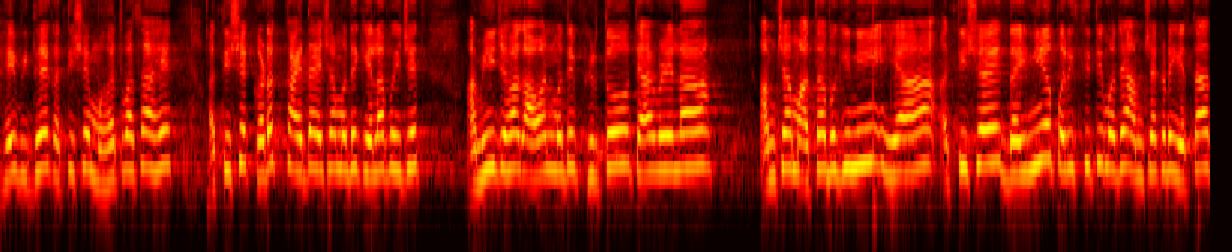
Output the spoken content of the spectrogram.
हे विधेयक अतिशय महत्त्वाचं आहे. अतिशय कडक कायदा याच्यामध्ये केला पाहिजेत. आम्ही जेव्हा गावांमध्ये फिरतो त्यावेळेला आमच्या माता भगिनी ह्या अतिशय दयनीय परिस्थितीमध्ये आमच्याकडे येतात.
